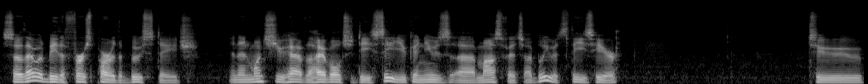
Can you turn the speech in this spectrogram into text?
so that would be the first part of the boost stage. And then once you have the high voltage DC, you can use uh, MOSFETs, I believe it's these here, to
